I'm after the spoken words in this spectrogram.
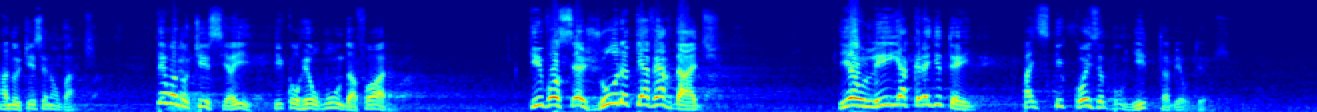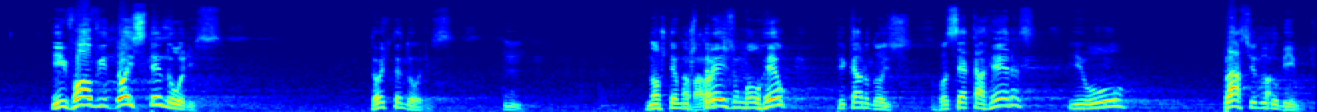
A notícia não bate. Tem uma notícia aí que correu o mundo afora, que você jura que é verdade. E eu li e acreditei. Mas que coisa bonita, meu Deus. Envolve dois tenores. Dois tenores. Hum. Nós temos tá três, um morreu, ficaram dois. Você é Carreiras e o Plácido Plá Domingos.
